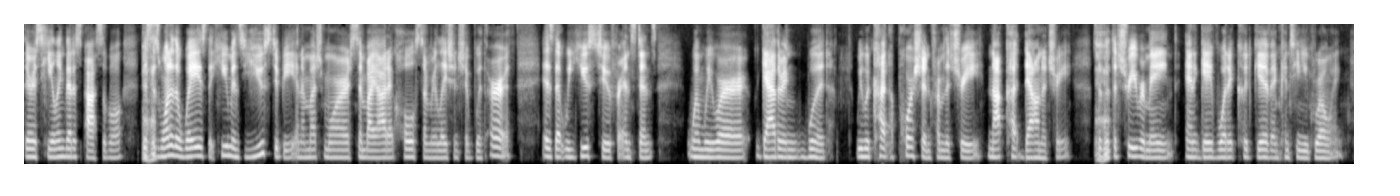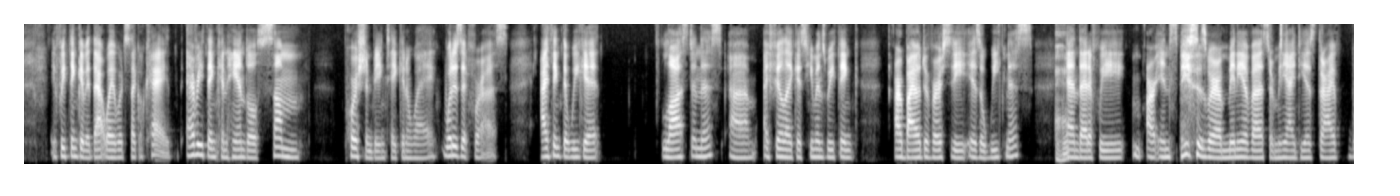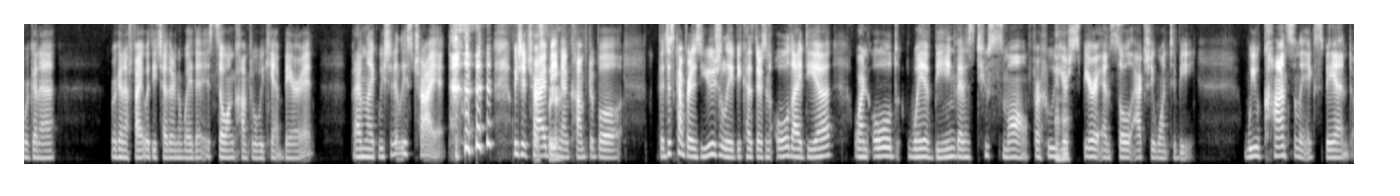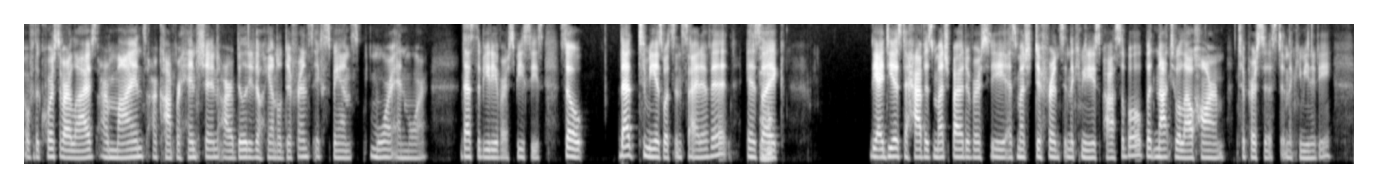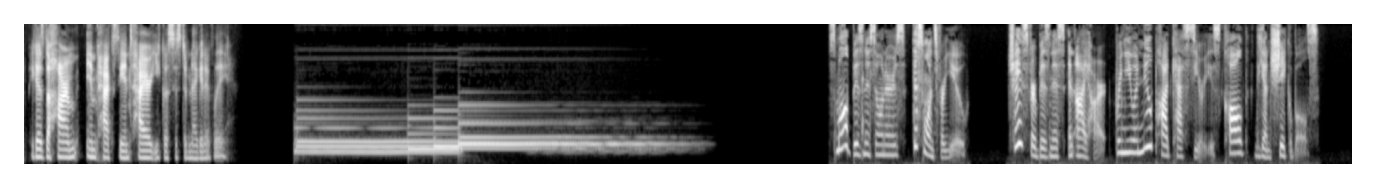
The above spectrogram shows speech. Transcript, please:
There is healing that is possible. This Mhm. is one of the ways that humans used to be in a much more symbiotic, wholesome relationship with Earth, is that we used to, for instance, when we were gathering wood, we would cut a portion from the tree, not cut down a tree, so Mhm. that the tree remained and it gave what it could give and continue growing. If we think of it that way, where it's like, okay, everything can handle some portion being taken away. What is it for us? I think that we get lost in this. Um, I feel like as humans, we think our biodiversity is a weakness. Mhm. And that if we are in spaces where many of us or many ideas thrive, we're gonna we're gonna fight with each other in a way that is so uncomfortable we can't bear it. But I'm like, we should at least try it. we should try That's being fair. uncomfortable. The discomfort is usually because there's an old idea or an old way of being that is too small for who your spirit and soul actually want to be. We constantly expand over the course of our lives. Our minds, our comprehension, our ability to handle difference expands more and more. That's the beauty of our species. So, that to me is what's inside of it is Mhm. like the idea is to have as much biodiversity, as much difference in the community as possible, but not to allow harm to persist in the community because the harm impacts the entire ecosystem negatively. Small business owners, this one's for you. Chase for Business and iHeart bring you a new podcast series called The Unshakables.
